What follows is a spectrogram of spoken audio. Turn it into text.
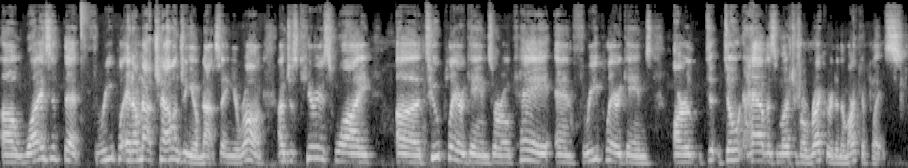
Uh, why is it that three? Play- and I'm not challenging you. I'm not saying you're wrong. I'm just curious why uh, two-player games are okay and three-player games are d- don't have as much of a record in the marketplace.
